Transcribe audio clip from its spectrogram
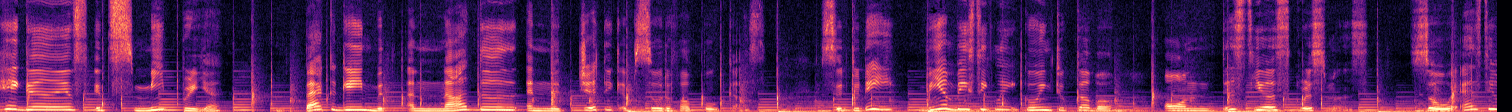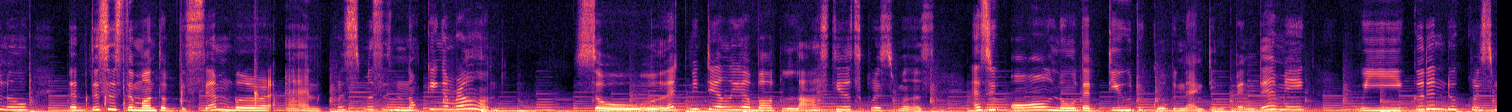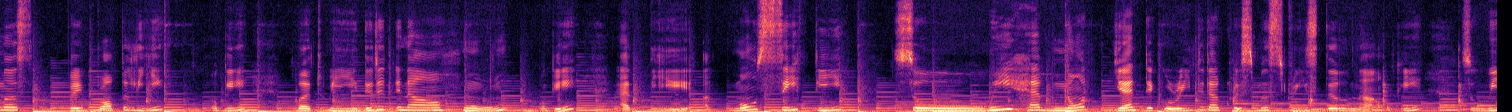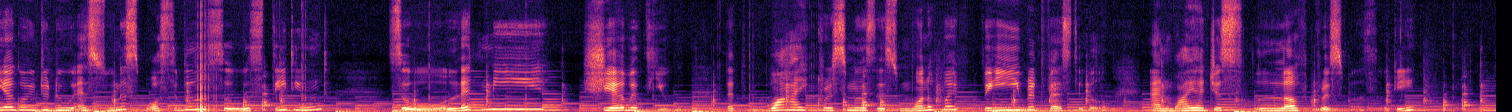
Hey guys, it's me Priya, back again with another energetic episode of our podcast. So today we are basically going to cover on this year's Christmas. So as you know that this is the month of December and Christmas is knocking around. So let me tell you about last year's Christmas. As you all know that due to COVID-19 pandemic, we couldn't do Christmas very properly, okay? But we did it in our home, okay? At the most safety. So we have not yet decorated our Christmas tree still now, okay? So we are going to do as soon as possible. So stay tuned. So let me share with you that why Christmas is one of my favorite festival and why I just love Christmas, okay?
